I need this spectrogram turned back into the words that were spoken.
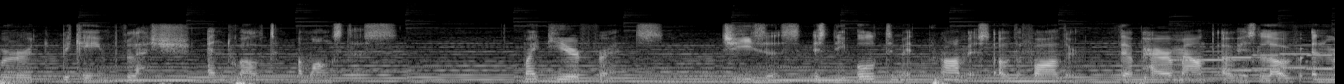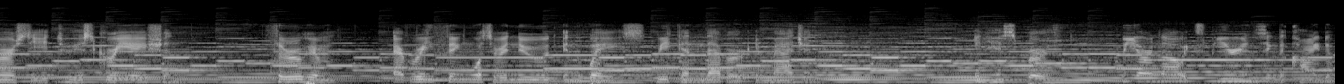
Word became flesh and dwelt amongst us. My dear friends, Jesus is the ultimate promise of the Father, the paramount of His love and mercy to His creation. Through Him, everything was renewed in ways we can never imagine. In His birth, we are now experiencing the kind of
